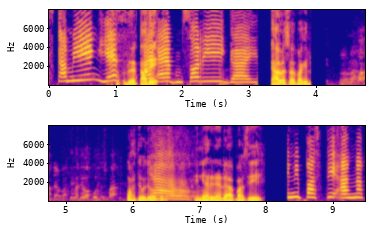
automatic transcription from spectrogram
is coming. Yes. Udah tadi. I am sorry guys. Halo selamat pagi. Wah tiba-tiba Ya. putus. Ini hari ini ada apa sih? Ini pasti anak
